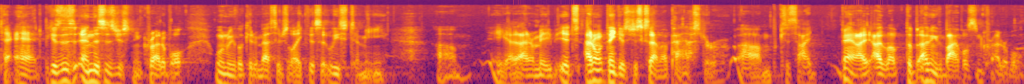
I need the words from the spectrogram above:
to end, because this, and this is just incredible when we look at a message like this, at least to me. Um, yeah, I don't maybe it's. I don't think it's just because I'm a pastor, because um, I man, I, I love. The, I think the Bible's incredible.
